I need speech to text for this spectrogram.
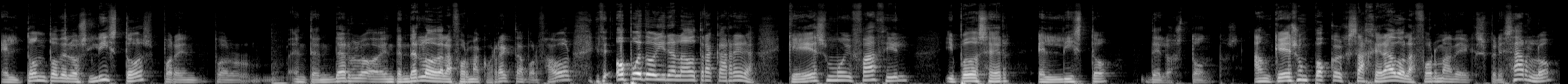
el tonto de los listos, por, por, entenderlo, entenderlo de la forma correcta, por favor. Dice, o puedo ir a la otra carrera, que es muy fácil, y puedo ser el listo de los tontos aunque es un poco exagerado la forma de expresarlo,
